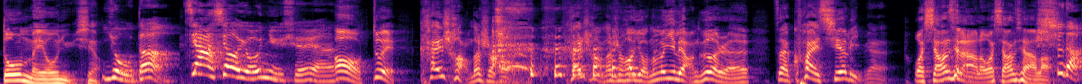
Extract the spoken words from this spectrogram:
都没有女性。有的驾校有女学员哦，对，开场的时候，开场的时候有那么一两个人在快切里面。我想起来了，我想起来了。是的，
